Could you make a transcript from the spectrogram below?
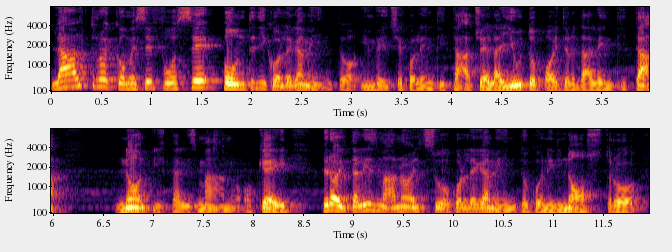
l'altro è come se fosse ponte di collegamento invece con l'entità, cioè l'aiuto poi te lo dà l'entità, non il talismano, ok? Però il talismano è il suo collegamento con il nostro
